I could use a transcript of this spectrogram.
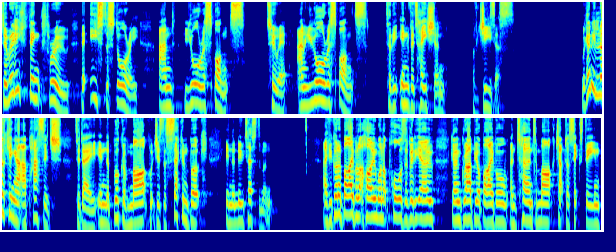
to really think through the Easter story and your response to it and your response to the invitation of Jesus. We're going to be looking at a passage today in the book of Mark, which is the second book in the New Testament. If you've got a Bible at home, why not pause the video, go and grab your Bible and turn to Mark chapter 16.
